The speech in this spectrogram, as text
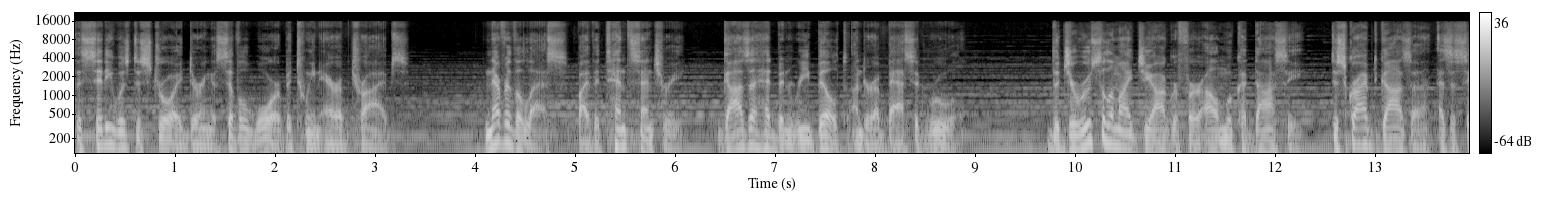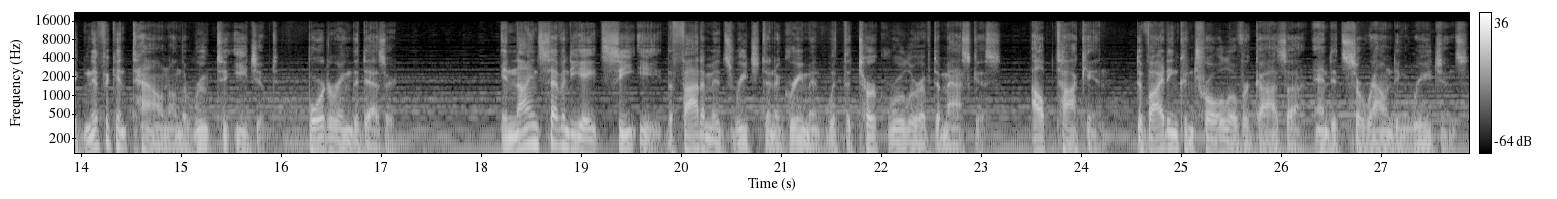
the city was destroyed during a civil war between Arab tribes. Nevertheless, by the 10th century, Gaza had been rebuilt under Abbasid rule. The Jerusalemite geographer al-Muqaddasi described Gaza as a significant town on the route to Egypt, bordering the desert. In 978 CE, the Fatimids reached an agreement with the Turk ruler of Damascus, Alp-Takin, dividing control over Gaza and its surrounding regions.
